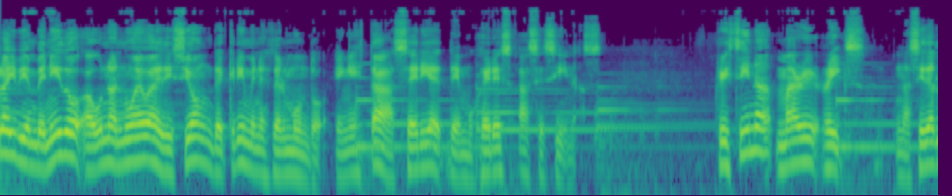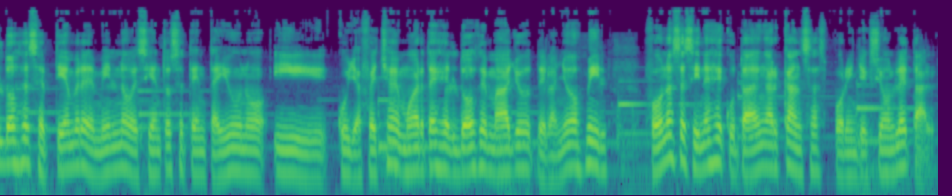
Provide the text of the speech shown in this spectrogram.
Hola y bienvenido a una nueva edición de Crímenes del Mundo en esta serie de mujeres asesinas. Christina Mary Riggs, nacida el 2 de septiembre de 1971 y cuya fecha de muerte es el 2 de mayo del año 2000, fue una asesina ejecutada en Arkansas por inyección letal.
